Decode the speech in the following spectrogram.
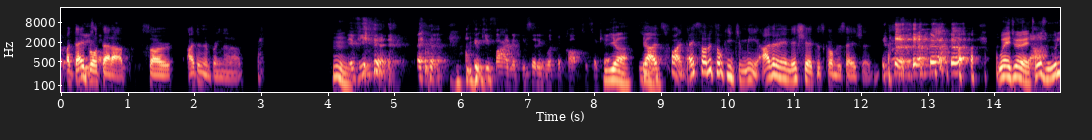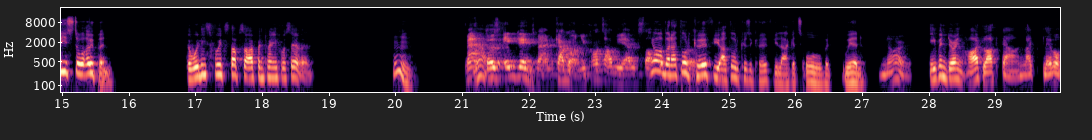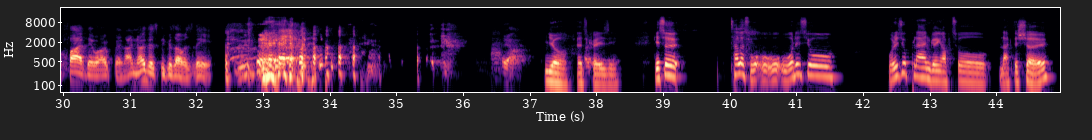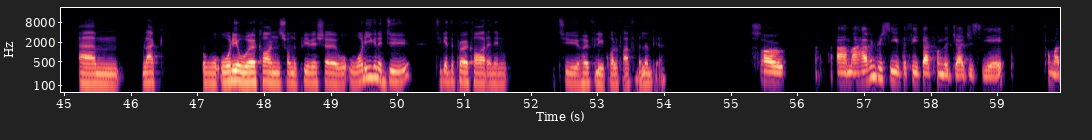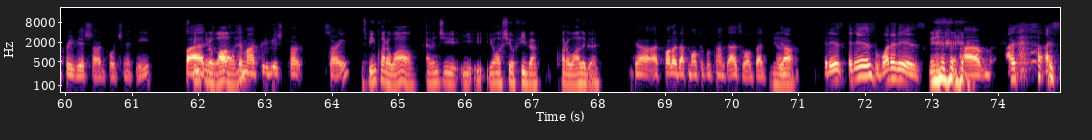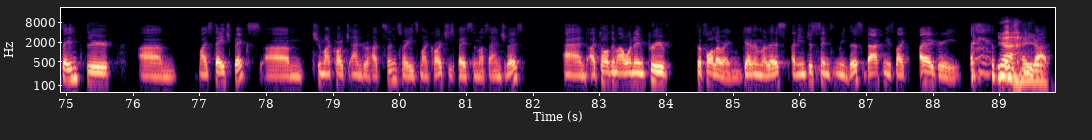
but they brought that up, so I didn't bring that up. Hmm. If you, I think you're fine if you're sitting with the cops. It's okay. Yeah, yeah, yeah, it's fine. They started talking to me. I didn't initiate this conversation. wait, wait, wait. Yeah. Was Woolies still open? The Woolies food stops are open twenty four seven. Hmm. Matt, yeah. those engines, man. Come on, you can't tell me you haven't stopped. Yeah, but I thought curfew. I thought because of curfew, like it's all but weird. No, even during hard lockdown, like level five, they were open. I know this because I was there. yeah. Yo, that's crazy. Okay, so tell us what what is your what is your plan going up to like the show? Um, like what are your work ons from the previous show? What are you gonna do to get the pro card and then to hopefully qualify for the Olympia? So um, I haven't received the feedback from the judges yet from my previous show, unfortunately. But while, after eh? my previous show, sorry, it's been quite a while, haven't you? You, you asked your feedback quite a while ago. Yeah, I followed up multiple times as well, but yeah, yeah it is it is what it is. um, I I sent through um, my stage pics um, to my coach Andrew Hudson. So he's my coach. He's based in Los Angeles, and I told him I want to improve the following. Gave him a list, and he just sent me this back, and he's like, "I agree. Yeah, do that."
